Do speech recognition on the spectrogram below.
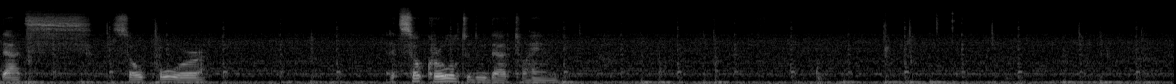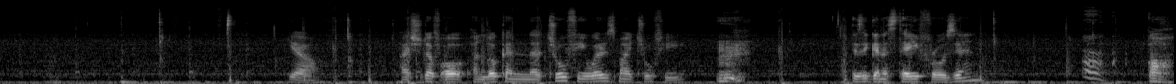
that's so poor. It's so cruel to do that to him. Yeah, I should have oh, unlocked a trophy. Where is my trophy? is it gonna stay frozen? Oh, oh.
